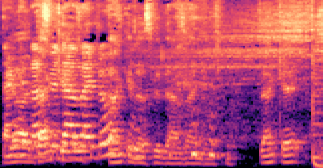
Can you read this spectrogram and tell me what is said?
Danke, ja, dass danke, wir da sein durften. Danke, dass wir da sein durften. danke.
